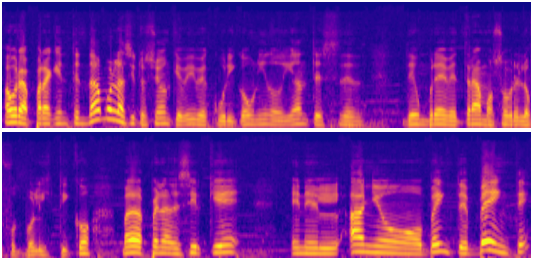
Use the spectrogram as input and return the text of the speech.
Ahora, para que entendamos la situación que vive Curicó Unido y antes de, de un breve tramo sobre lo futbolístico, vale la pena decir que en el año 2020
